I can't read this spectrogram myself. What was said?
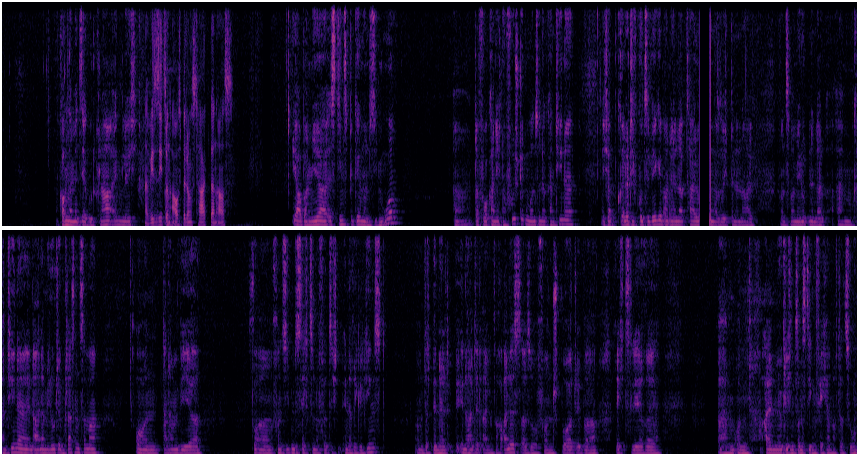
komme damit sehr gut klar eigentlich. Na, wie sieht so ein Ähm. Ausbildungstag dann aus? Ja, bei mir ist Dienstbeginn um 7 Uhr. Äh, davor kann ich noch frühstücken bei uns in der Kantine. Ich habe relativ kurze Wege bei mir in der Abteilung. Also ich bin innerhalb von zwei Minuten in der ähm, Kantine, in einer Minute im Klassenzimmer. Und dann haben wir von, von 7 bis 16.40 Uhr in der Regel Dienst. Und das beinhaltet, beinhaltet einfach alles, also von Sport über Rechtslehre ähm, und allen möglichen sonstigen Fächern noch dazu.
